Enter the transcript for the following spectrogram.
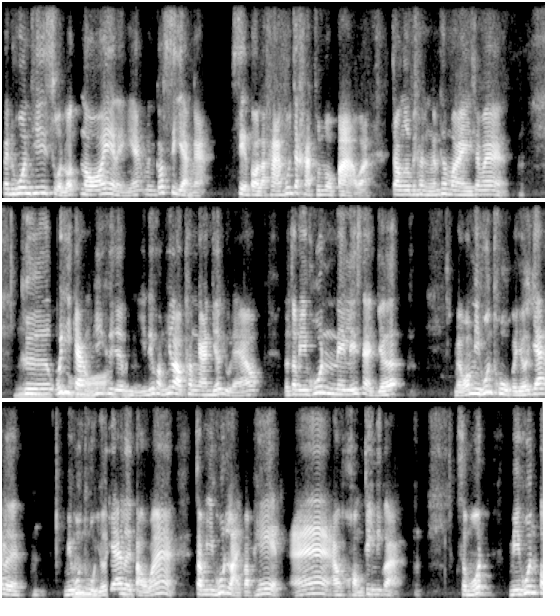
เป็นหุ้นที่ส่วนลดน้อยอะไรเงี้ย มันก็เสี่ยงอะ เสี่ยงต่อราคาหุ้นจะขาดทุนเปล่าๆอะจะเอาเงินไปทำอย่างนั้นทำไมใช่ไหมคือวิธีการของพี่คือจะเป็นอย่างนี้ด้วยความที่เราทำงานเยอะอยู่แล้ว เราจะมีหุ้นในลิสต์เนี่ยเยอะหมายว่ามีหุ้นถูกกว่าเยอะแยะเลย มีหุ้นถูกเยอะแยะเลยแต่ว่าจะมีหุ้นหลายประเภทอ่าเอาของจริงดีกว่า สมมติ มีหุ้นโต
